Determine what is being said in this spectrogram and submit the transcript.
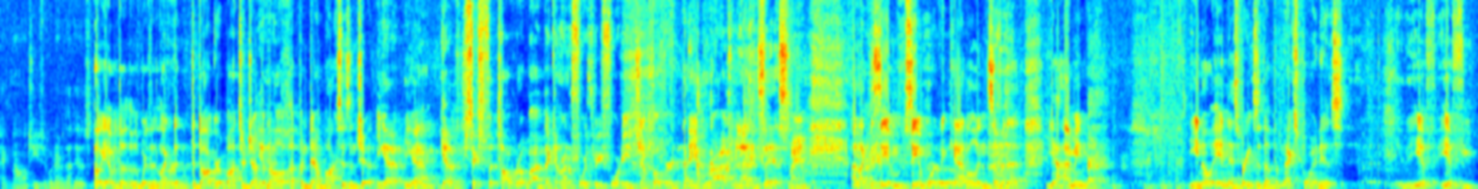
Technologies or whatever that is. Oh yeah, with the where the like the, the dog robots are jumping Yeah. all up and down boxes and shit. You gotta you got Yeah. to get a six foot tall robot that can run a four three forty and jump over a damn garage. I mean, that exists, man. I like to see him see him working cattle and some of that. Yeah, I mean, you know, and this brings it up. The next point is uh, if if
